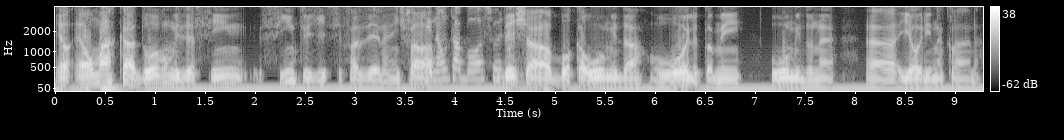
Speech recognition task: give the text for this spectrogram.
É, é um marcador, vamos dizer assim, simples de se fazer, né? A gente de fala. que não está boa a sua urina. Deixa a boca úmida, o olho também úmido, né? Uh, e a urina clara.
